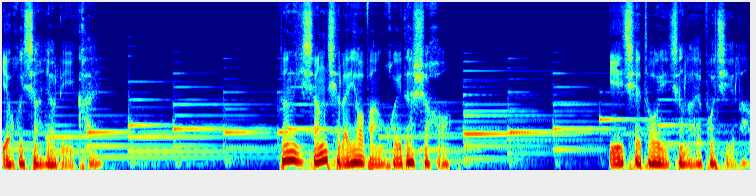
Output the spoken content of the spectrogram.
也会想要离开。等你想起来要挽回的时候，一切都已经来不及了。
